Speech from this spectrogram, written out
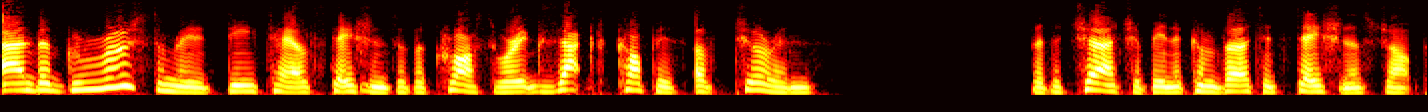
and the gruesomely detailed Stations of the Cross were exact copies of Turin's. But the church had been a converted stationer's shop.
